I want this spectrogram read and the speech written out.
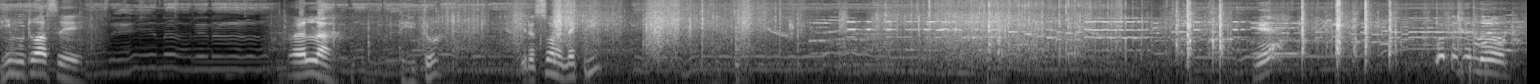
রিমোটও আছে। আল্লাহ দেখি তো। এটা চলে নাকি? কত সুন্দর।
